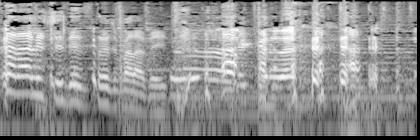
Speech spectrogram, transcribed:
Caralho, chinês, estão de parabéns. Ai, caralho.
